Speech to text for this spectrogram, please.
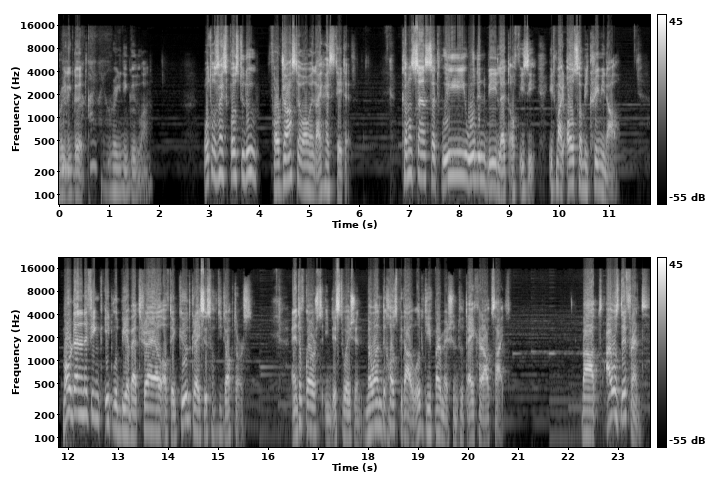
Really good. 高いわよ。 Really good one. What was I supposed to do? For just a moment I hesitated. Common sense that we wouldn't be let off easy. It might also be criminal. More than anything, it would be a betrayal of the good graces of the doctors. And of course, in this situation, no one in the hospital would give permission to take her outside. But I was different.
